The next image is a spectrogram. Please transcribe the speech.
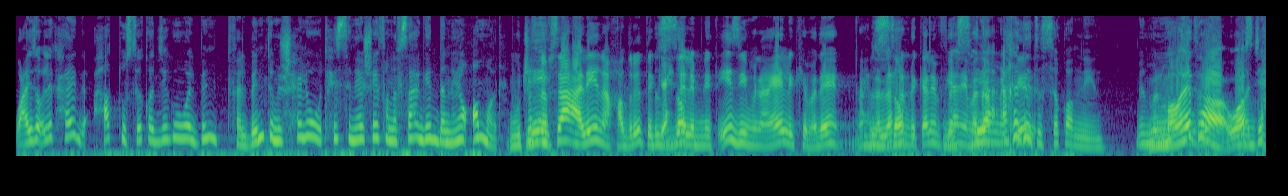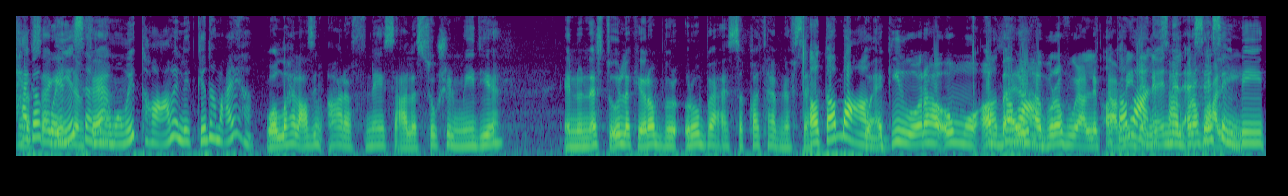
وعايزة أقول لك حاجة حطوا الثقة دي جوه البنت. فالبنت مش حلوة وتحس إن هي شايفة نفسها جدا إن هي قمر. وتشوف؟ نفسها علينا حضرتك. إحنا اللي بنتأذي من عيالك يا مدام. إحنا اللي إحنا. بنتكلم فيه يعني مدام أخدت كده. الثقة منين؟ من مامتها، ما واثقة دي حاجة كويسة. إن مامتها عملت كده معاها. والله العظيم أعرف ناس على السوشيال ميديا إنه الناس تقول لك يا رب ربع ثقتها بنفسها. آه طبعا. وأكيد وراها ام وأب آه قالوا لها طبعاً. برافو على اللي آه بتعمليه طبعا لأن الأساس. البيت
